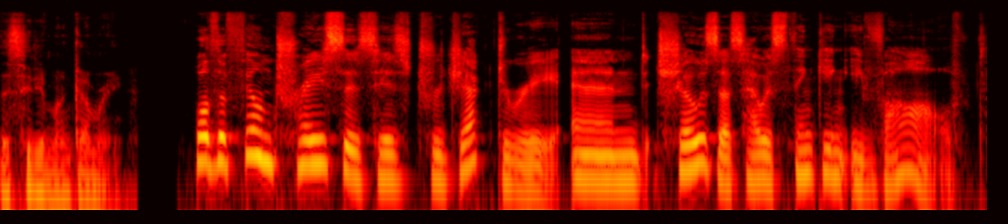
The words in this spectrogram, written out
the city of Montgomery. Well, the film traces his trajectory and shows us how his thinking evolved.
